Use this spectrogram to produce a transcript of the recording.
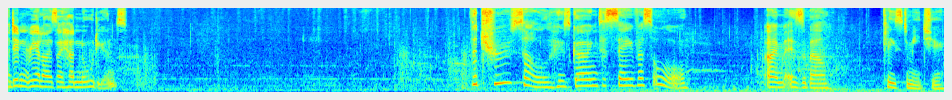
I didn't realize I had an audience. The true soul who's going to save us all. I'm Isobel. Pleased to meet you.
